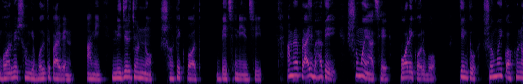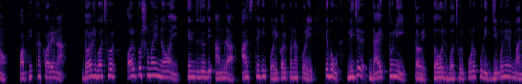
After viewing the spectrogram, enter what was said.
গর্বের সঙ্গে বলতে পারবেন, আমি নিজের জন্য সঠিক পথ বেছে নিয়েছি। আমরা প্রায় ভাবি, সময় আছে, পরে করব। কিন্তু সময় কখনো অপেক্ষা করে না দশ বছর অল্প সময় নয়, কিন্তু যদি আমরা আজ থেকেই পরিকল্পনা করি এবং নিজের দায়িত্ব নিই, তবে দশ বছর পুরোপুরি জীবনের মান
